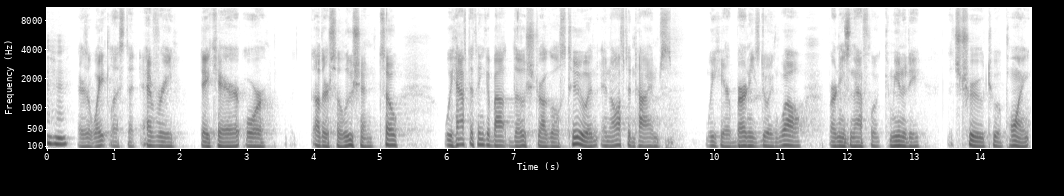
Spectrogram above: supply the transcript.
Mm-hmm. There's a wait list at every daycare or other solution. So we have to think about those struggles too. And, and oftentimes we hear Boerne's doing well, Boerne's an affluent community. It's true to a point,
